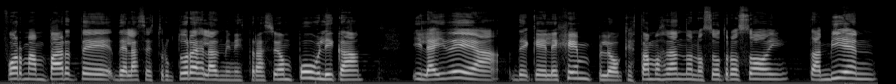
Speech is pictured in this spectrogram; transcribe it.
forman parte de las estructuras de la administración pública y la idea de que el ejemplo que estamos dando nosotros hoy también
